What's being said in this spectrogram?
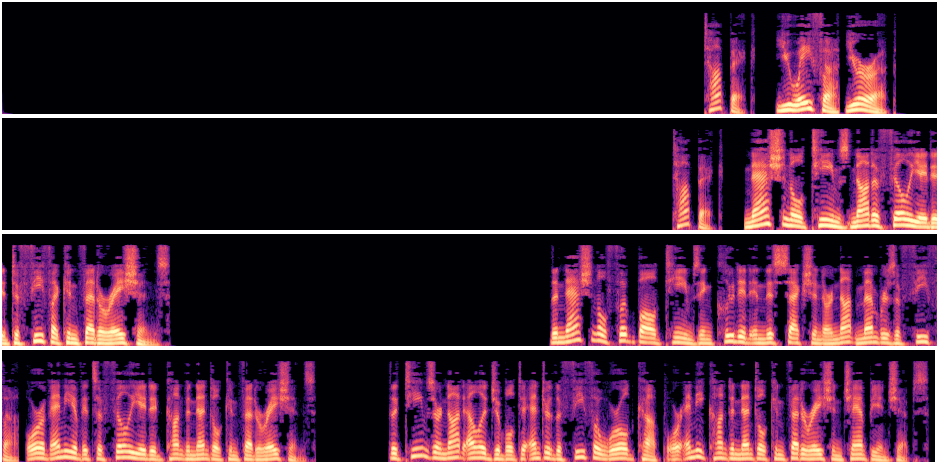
Topic: UEFA Europe. Topic: National teams not affiliated to FIFA confederations. The national football teams included in this section are not members of FIFA, or of any of its affiliated continental confederations. The teams are not eligible to enter the FIFA World Cup or any Continental Confederation Championships.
